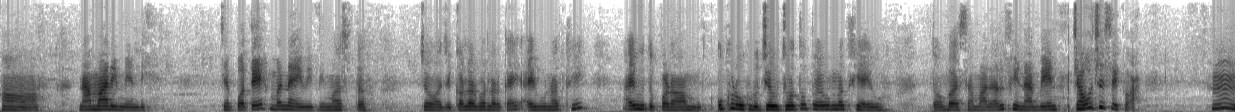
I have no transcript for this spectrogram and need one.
હા. ના મારી મહેંદી જે પોતે બનાવી હતી મસ્ત. જો હજી કલર બલર કાંઈ આવ્યું નથી. આવ્યું તો પણ આમ ઉખડું ઉખડું જેવું જોતું તો એવું નથી આવ્યું. તો બસ અમારે અલ્ફીના બેન જવું છે શીખવા. હમ.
